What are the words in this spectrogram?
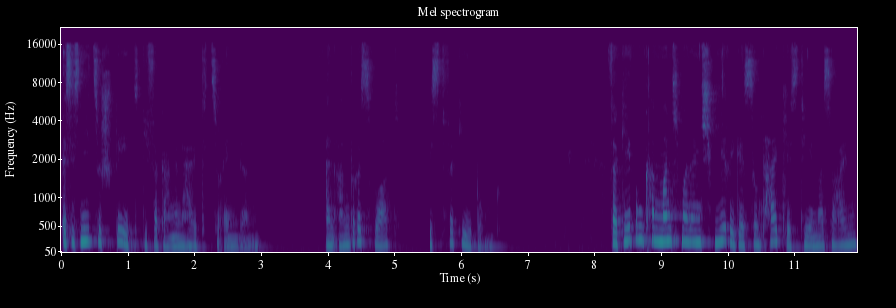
es ist nie zu spät, die Vergangenheit zu ändern. Ein anderes Wort ist Vergebung. Vergebung kann manchmal ein schwieriges und heikles Thema sein,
